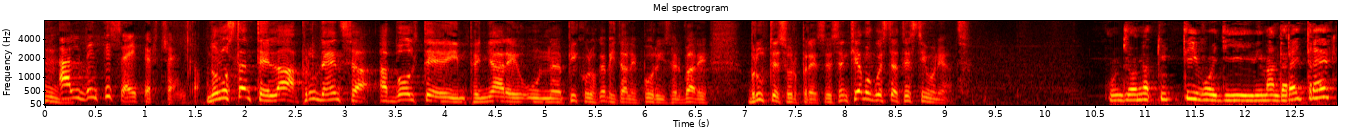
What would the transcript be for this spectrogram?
mm. al 26%. Nonostante la prudenza, a volte impegnare un piccolo capitale può riservare brutte sorprese. Sentiamo questa testimonianza. Buongiorno a tutti, voi di Mi Manderai 3.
